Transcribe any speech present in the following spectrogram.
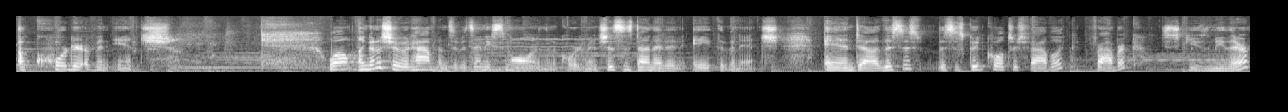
a quarter of an inch? Well, I'm going to show you what happens if it's any smaller than a quarter of an inch. This is done at an eighth of an inch. And uh, this is this is good quilter's fabric, fabric, excuse me there.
